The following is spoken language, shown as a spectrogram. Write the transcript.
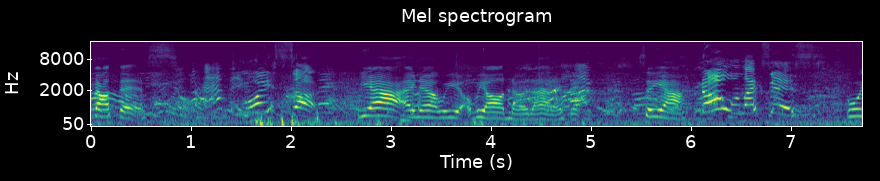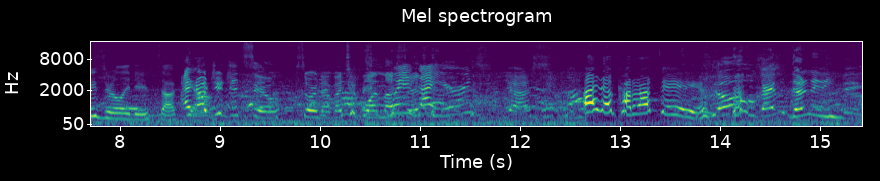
About this? Boys suck. Yeah, I know. We we all know that. I think. So yeah, No, Alexis. boys really do suck. I know yeah. jujitsu, sort of. I took one lesson. Wait, is that yours? Yes. I know karate. No, I haven't done anything.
